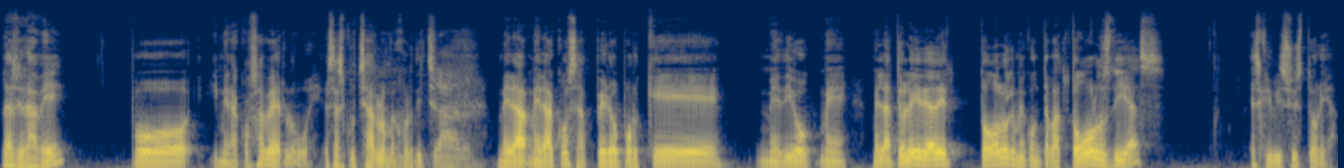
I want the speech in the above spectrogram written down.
Las grabé por... y me da cosa verlo, güey. O sea, escucharlo, mejor dicho. Claro. Me da, me da cosa, pero porque me dio, me, me lateó la idea de todo lo que me contaba todos los días, escribir su historia.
